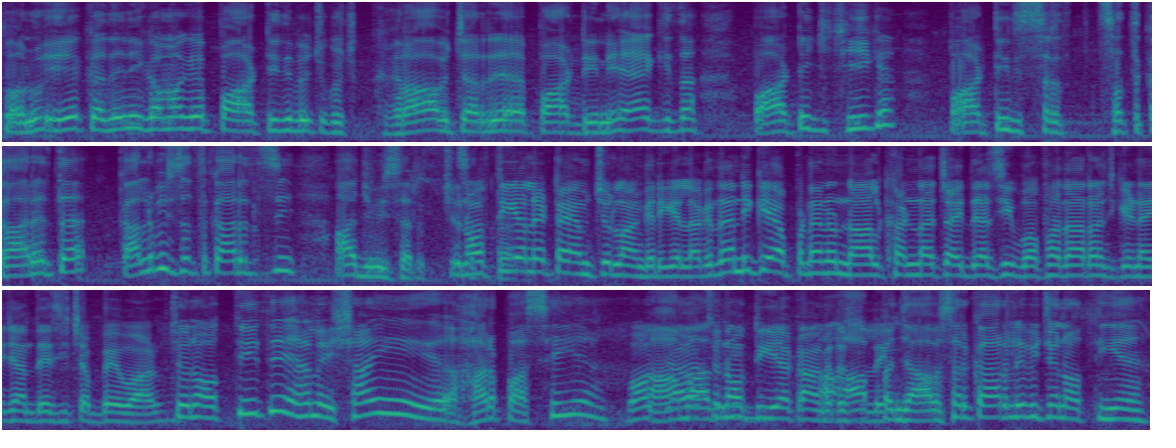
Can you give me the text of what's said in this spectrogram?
ਤੁਹਾਨੂੰ ਇਹ ਕਦੇ ਨਹੀਂ ਕਹਾਂਗੇ ਪਾਰਟੀ ਦੇ ਵਿੱਚ ਕੁਝ ਖਰਾਬ ਚੱਲ ਰਿਹਾ ਹੈ ਪਾਰਟੀ ਨੇ ਇਹ ਕੀਤਾ। ਪਾਰਟੀ 'ਚ ਠੀਕ ਹੈ ਪਾਰਟੀ ਸਤਿਕਾਰਿਤ ਹੈ। ਕੱਲ ਵੀ ਸਤਿਕਾਰਿਤ ਸੀ ਅੱਜ ਵੀ ਸਰ ਚੁਣੌਤੀ ਵਾਲੇ ਟਾਈਮ ਚ ਲੰਘ ਰਹੀ ਹੈ। ਲੱਗਦਾ ਨਹੀਂ ਕਿ ਆਪਣੇ ਨੂੰ ਨਾਲ ਖੜਨਾ ਚਾਹੀਦਾ ਸੀ ਵਫਾਦਾਰਾਂ ਚ ਗਿਣੇ ਜਾਂਦੇ ਸੀ ਚੱਬੇਵਾਲ ਚੁਣੌਤੀ ਤੇ ਹਮੇਸ਼ਾ ਹੀ ਹਰ ਪਾਸੇ ਹੀ ਹੈ। ਬਹੁਤ ਜ਼ਿਆਦਾ ਚੁਣੌਤੀ ਹੈ ਕਾਂਗਰਸ ਲਈ। ਪੰਜਾਬ ਸਰਕਾਰ ਲਈ ਵੀ ਚੁਣੌਤੀਆਂ ਹੈ।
